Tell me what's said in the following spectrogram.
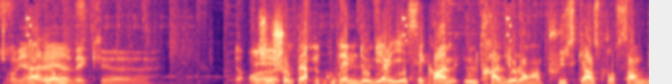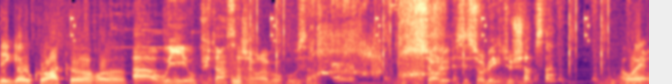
Je reviendrai on- avec... euh, on- J'ai chopé un emblème de guerrier, c'est quand même ultra violent. hein. Plus 15% de dégâts au corps à corps. euh, Ah oui, oh putain ça j'aimerais beaucoup ça. C'est sur lui que tu chopes ça? Ouais,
